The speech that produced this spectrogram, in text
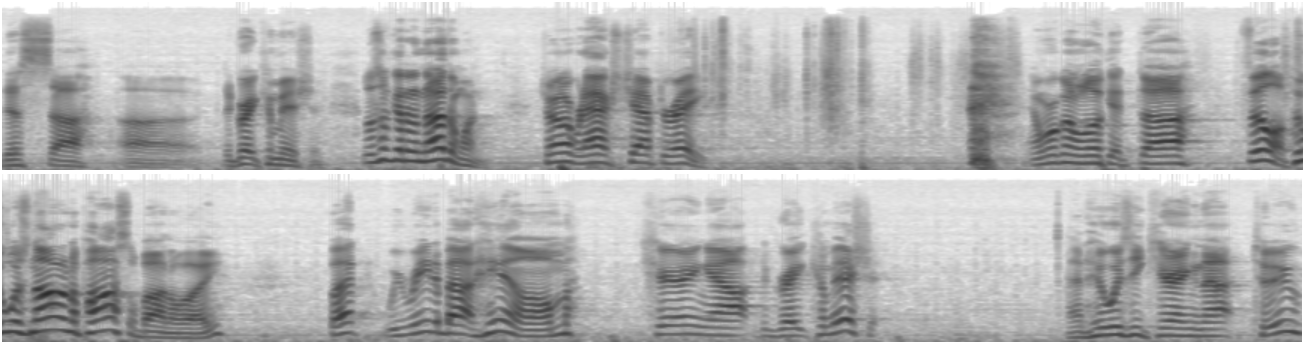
this, uh, uh, the Great Commission. Let's look at another one. Turn over to Acts chapter 8. and we're going to look at uh, Philip, who was not an apostle, by the way, but we read about him carrying out the Great Commission. And who is he carrying that to?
